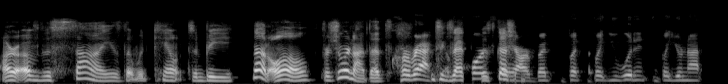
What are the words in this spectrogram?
are of the size that would count to be not all, for sure not. That's correct. That's exactly of course discussion. they are, but but but you wouldn't, but you're not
